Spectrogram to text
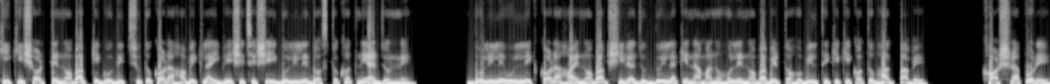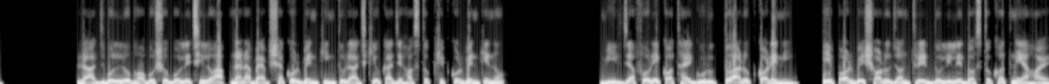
কি কি শর্তে নবাবকে গদিচ্যুত করা হবে ক্লাইভ এসেছে সেই দলিলে দস্তখত নেয়ার জন্যে। দলিলে উল্লেখ করা হয় নবাব সিরাজুদ্দৌলাকে নামানো হলে নবাবের তহবিল থেকে কে কত ভাগ পাবে। খসড়া পড়ে। রাজবল্লভ অবশ্য বলেছিল, আপনারা ব্যবসা করবেন কিন্তু রাজকীয় কাজে হস্তক্ষেপ করবেন কেন? মির্জাফর এ কথায় গুরুত্ব আরোপ করেনি। এ পর্বে ষড়যন্ত্রের দলিলে দস্তখত নেওয়া হয়।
